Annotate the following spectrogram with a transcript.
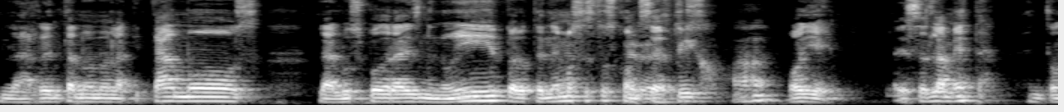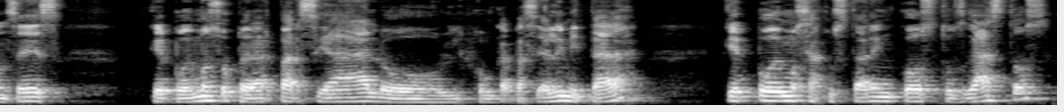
La renta no nos la quitamos, la luz podrá disminuir, pero tenemos estos conceptos. Oye, esa es la meta. Entonces, que podemos operar parcial o con capacidad limitada, qué podemos ajustar en costos, gastos,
